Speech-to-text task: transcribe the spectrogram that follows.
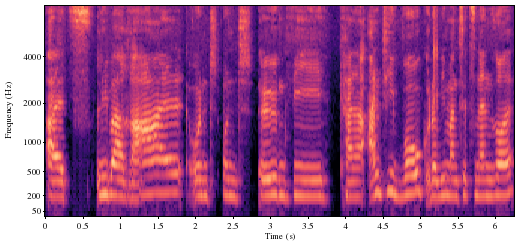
als liberal und, und irgendwie keine Anti-Vogue oder wie man es jetzt nennen soll,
